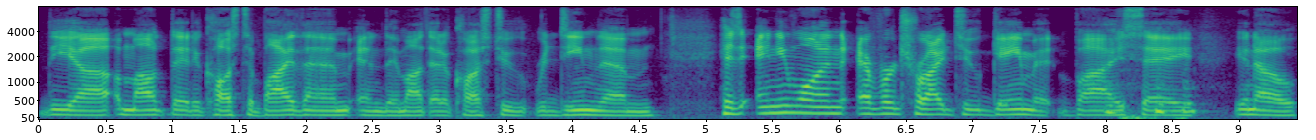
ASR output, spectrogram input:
the uh, amount that it cost to buy them and the amount that it cost to redeem them. Has anyone ever tried to game it by, say, you know,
